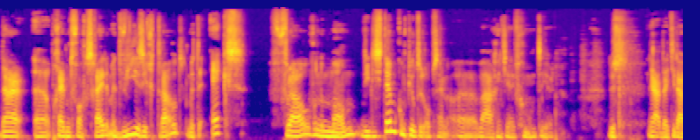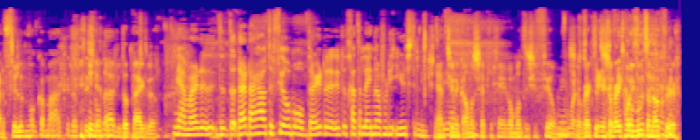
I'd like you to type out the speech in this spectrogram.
Daar op een gegeven moment van gescheiden. Met wie is hij getrouwd? Met de ex vrouw van de man die die stemcomputer op zijn uh, wagentje heeft gemonteerd. Dus ja, dat je daar een film van kan maken, dat is wel ja, duidelijk. Dat blijkt wel. Ja, maar de, de, daar, daar houdt de film op. Daar, dat gaat alleen over die eerste liefde. Ja, natuurlijk, anders heb je geen romantische film. Zo, werkt het, zo werkt Hollywood dan ook weer.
